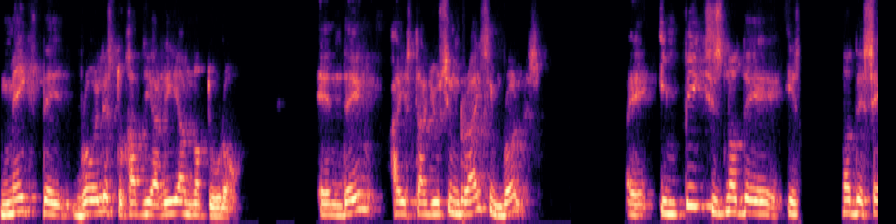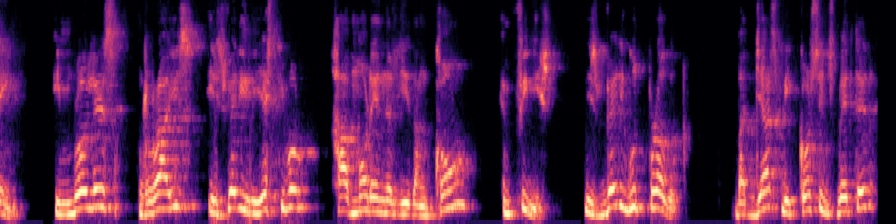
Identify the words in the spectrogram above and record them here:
makes the broilers to have diarrhea and not to grow. And then I start using rice in broilers. Uh, in pigs, it's not the, it's not the same. In broilers, rice is very digestible, have more energy than corn, and finished. It's very good product, but just because it's better,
